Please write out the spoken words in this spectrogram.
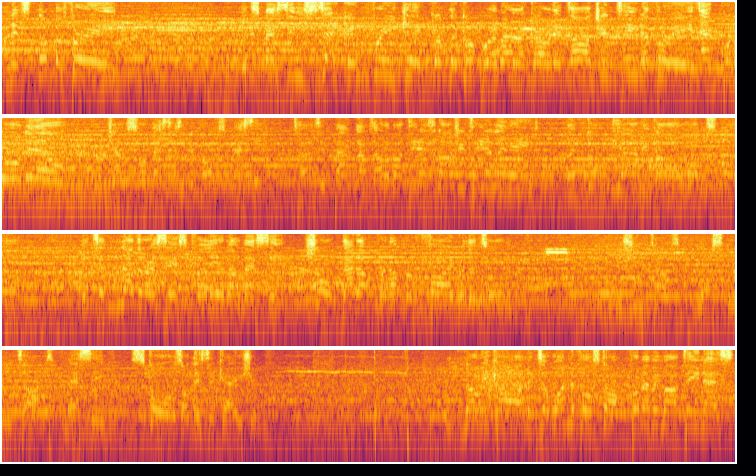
And it's number three. It's Messi's second free kick of the Copa America, and it's Argentina 3, Ecuador nil. Gelson Messi's in the box. Messi turns it back. Lautaro Martinez and Argentina lead. They've got the early goal once more. It's another assist for Lionel Messi. Chalk that up for number five of the tournament. Four shootouts, lost three times. Messi scores on this occasion. No, he can't. It's a wonderful stop from Emi Martinez.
